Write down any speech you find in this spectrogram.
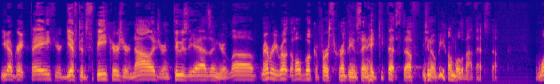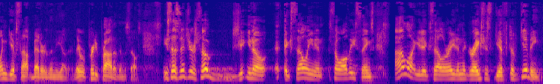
You have great faith, you're gifted speakers, your knowledge, your enthusiasm, your love. Remember he wrote the whole book of First Corinthians saying, hey, keep that stuff, you know, be humble about that stuff. One gift's not better than the other. They were pretty proud of themselves. He says, since you're so, you know, excelling in so all these things, I want you to accelerate in the gracious gift of giving.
